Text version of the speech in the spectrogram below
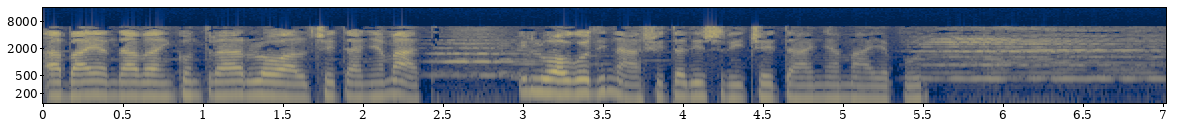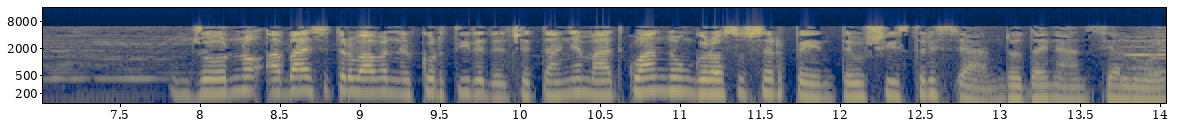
Abai andava a incontrarlo al Chaitanya Mat, il luogo di nascita di Sri Chaitanya Mayapur. Un giorno Abai si trovava nel cortile del Chaitanya Mat quando un grosso serpente uscì strisciando dinanzi a lui.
